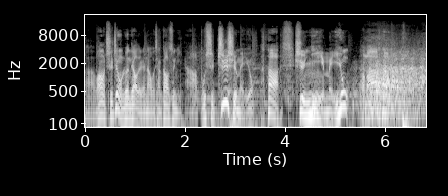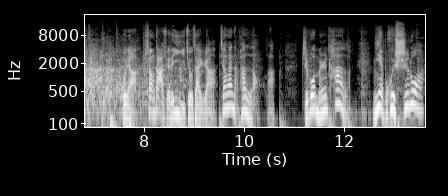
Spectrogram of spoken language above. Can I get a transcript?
啊，往往持这种论调的人呢，我想告诉你啊，不是知识没用，哈，是你没用，好吗？姑娘，上大学的意义就在于啊，将来哪怕老了，直播没人看了，你也不会失落啊，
